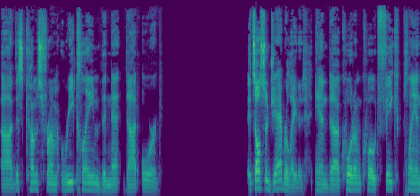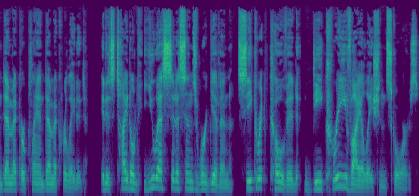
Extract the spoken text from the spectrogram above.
Uh, this comes from reclaimthenet.org. It's also jab related and uh, quote unquote fake plandemic or plandemic related. It is titled U.S. Citizens Were Given Secret COVID Decree Violation Scores.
